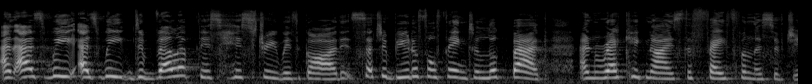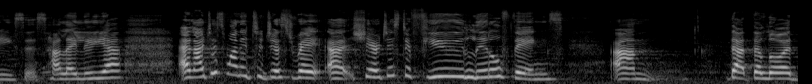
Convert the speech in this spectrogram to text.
And as we as we develop this history with God, it's such a beautiful thing to look back and recognize the faithfulness of Jesus. Hallelujah. And I just wanted to just re- uh, share just a few little things um, that the Lord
